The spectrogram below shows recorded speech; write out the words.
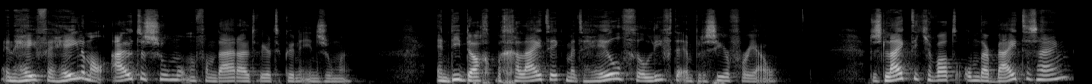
en even helemaal uit te zoomen om van daaruit weer te kunnen inzoomen. En die dag begeleid ik met heel veel liefde en plezier voor jou. Dus lijkt het je wat om daarbij te zijn?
